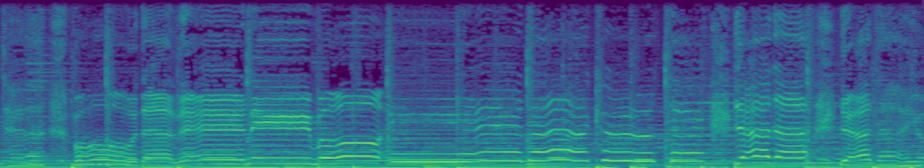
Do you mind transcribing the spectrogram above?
たらもう誰にやだよ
